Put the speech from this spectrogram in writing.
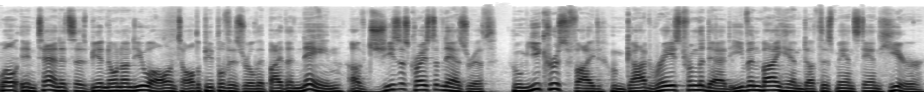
Well, in 10, it says, Be it known unto you all and to all the people of Israel that by the name of Jesus Christ of Nazareth, whom ye crucified, whom God raised from the dead, even by him doth this man stand here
